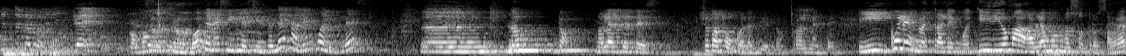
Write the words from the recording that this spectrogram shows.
yo tengo inglés. ¿Cómo? ¿Vos tenés inglés y entendés la lengua el inglés? Eh, no. No, no la entendés. Yo tampoco la entiendo, realmente. ¿Y cuál es nuestra lengua? ¿En qué idioma hablamos nosotros? A ver,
